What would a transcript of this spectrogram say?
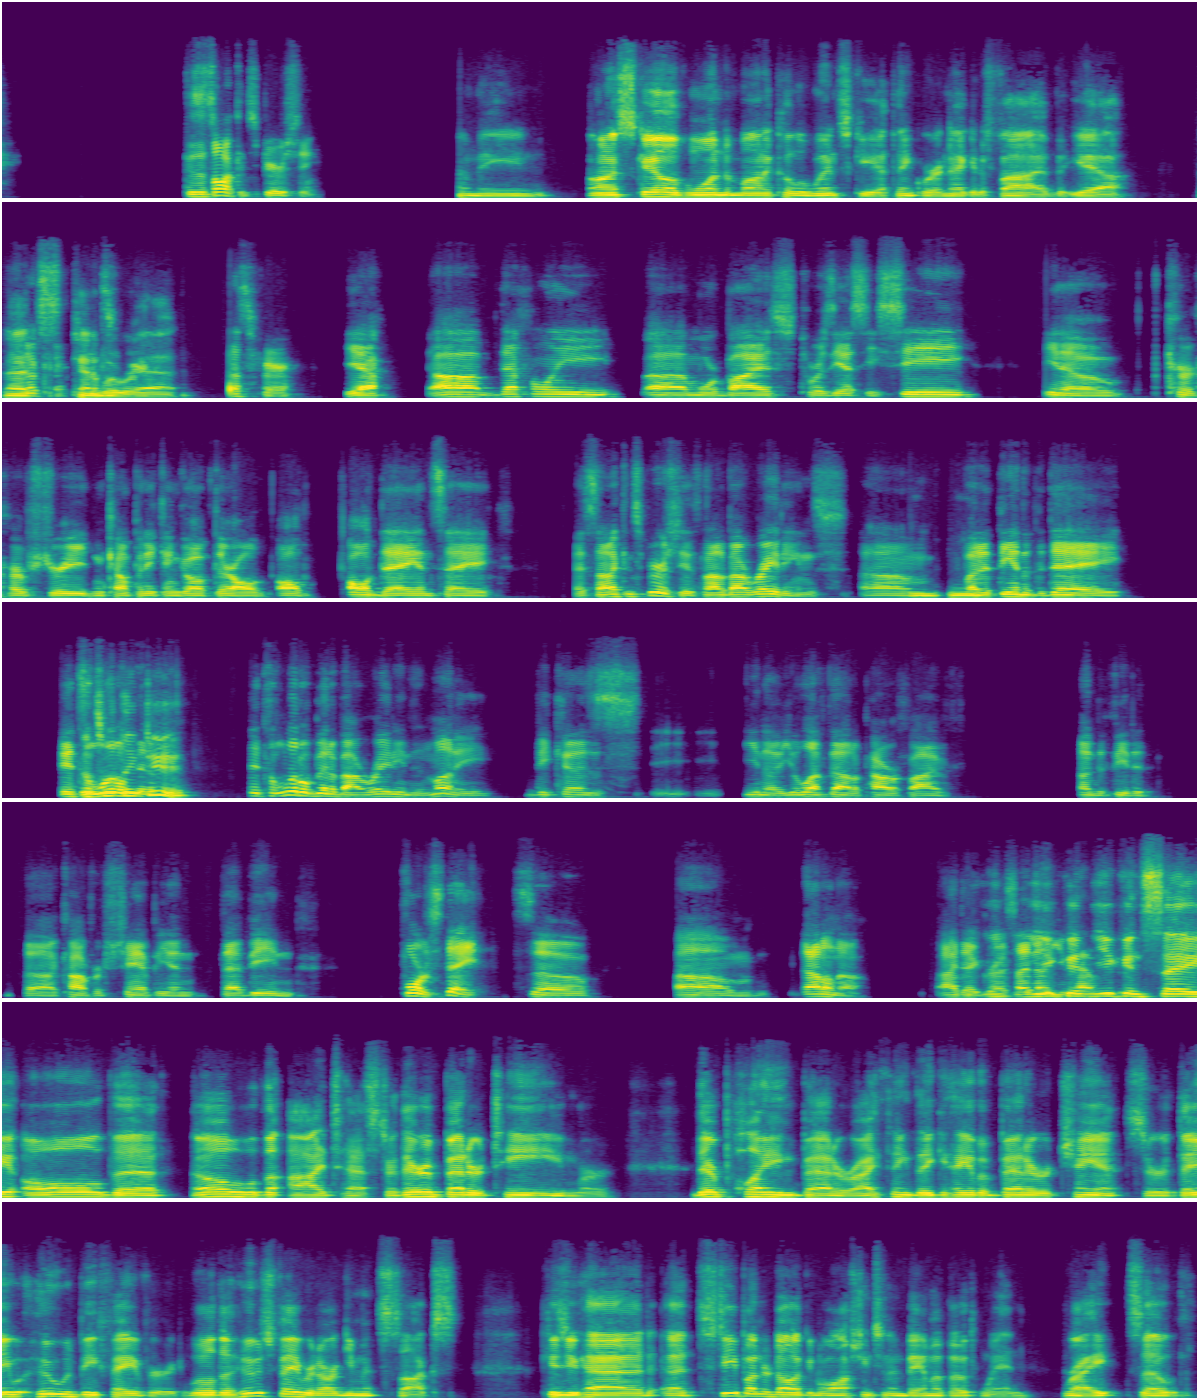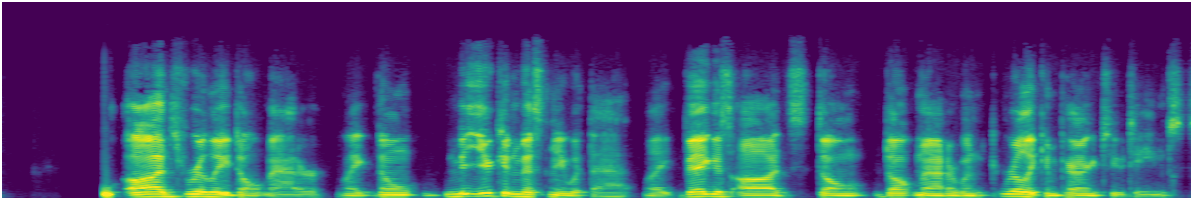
Because it's all conspiracy. I mean, on a scale of one to Monica Lewinsky, I think we're a negative five. But yeah, that's Okay, kind of where we're at. That's fair. Yeah. Um, definitely uh, more biased towards the SEC. You know, Kirk Herbstreit and company can go up there all all all day and say it's not a conspiracy. It's not about ratings. Um, But Mhm. at the end of the day, it's That's a little bit. of- it's a little bit about ratings and money because you know you left out a Power Five undefeated uh, conference champion, that being Florida State. So um, I don't know. I digress. I know you, you, can have. you can say all the oh the eye test or they're a better team or they're playing better. I think they have a better chance or they who would be favored. Well, the who's favored argument sucks because you had a steep underdog in Washington and Bama both win, right? So odds really don't matter. Like don't you can miss me with that. Like Vegas odds don't don't matter when really comparing two teams.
